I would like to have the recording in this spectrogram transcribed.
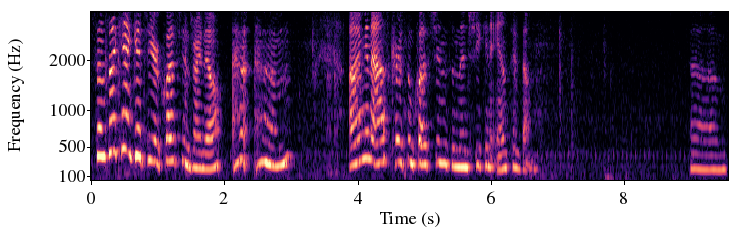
since I can't get to your questions right now, I'm going to ask her some questions and then she can answer them. Um,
